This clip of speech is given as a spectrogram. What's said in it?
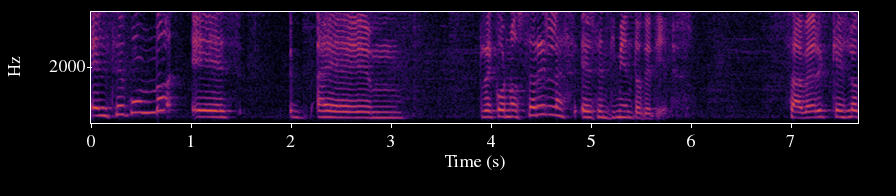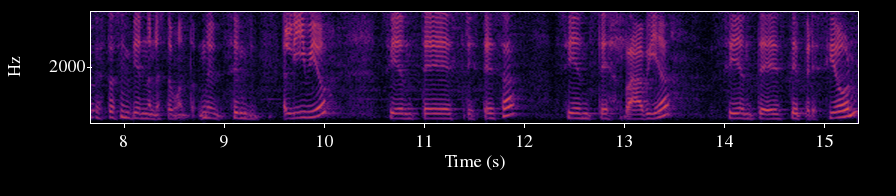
El segundo es reconocer el, el, sentimiento que tienes, saber qué es lo que estás sintiendo en este momento. ¿Sientes alivio? ¿Sientes tristeza? ¿Sientes rabia? ¿Sientes depresión?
